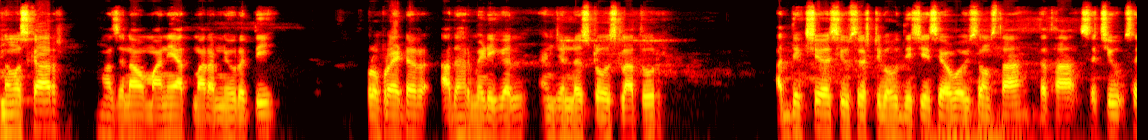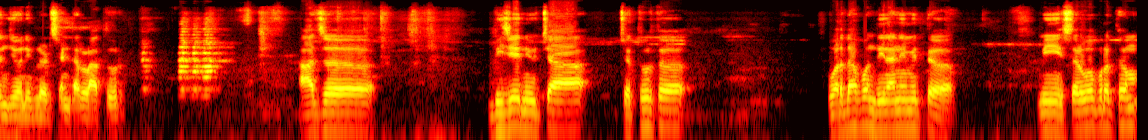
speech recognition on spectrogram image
नमस्कार माझं नाव Mane Atmaram Nivrutti proprietor Aadhaar medical and general stores Latur अध्यक्ष शिवसृष्टी बहुद्देशीय सेवाभावी संस्था तथा सचिव संजीवनी ब्लड सेंटर लातूर. आज विजय न्यूजच्या चतुर्थ वर्धापन दिनानिमित्त मी सर्वप्रथम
